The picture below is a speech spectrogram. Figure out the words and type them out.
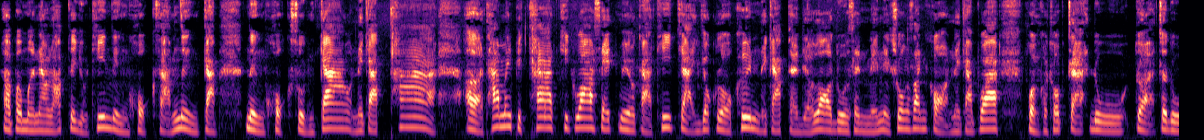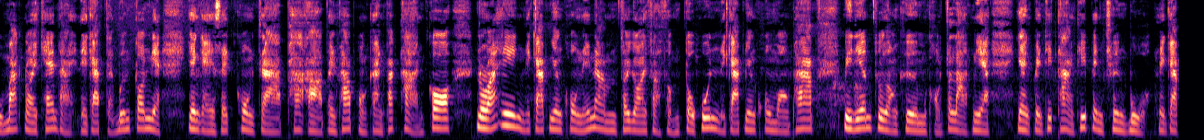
เราประเมินแนวรับจะอยู่ที่ 1631 กับ 1609 นะครับถ้าเอ่อถ้าไม่ผิดคาดคิดว่าเซตมีโอกาสที่จะยก low ขึ้นนะครับแต่เดี๋ยวรอดู sentiment ในช่วงสั้นก่อนนะครับว่าผลกระทบจะดูจะดูมากน้อยแค่ไหนนะครับแต่เบื้องต้นเนี่ยยังไงเซ็ตคงจะเป็นภาพของการพักฐานก็โนราเองนะครับยังคงแนะนำทยอยสะสมตัวหุ้นนะครับยังคงมองภาพมีเดียมทูลองคืมของตลาดเนี่ยยังเป็นทิศทางที่เป็นเชิงบวกนะครับ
